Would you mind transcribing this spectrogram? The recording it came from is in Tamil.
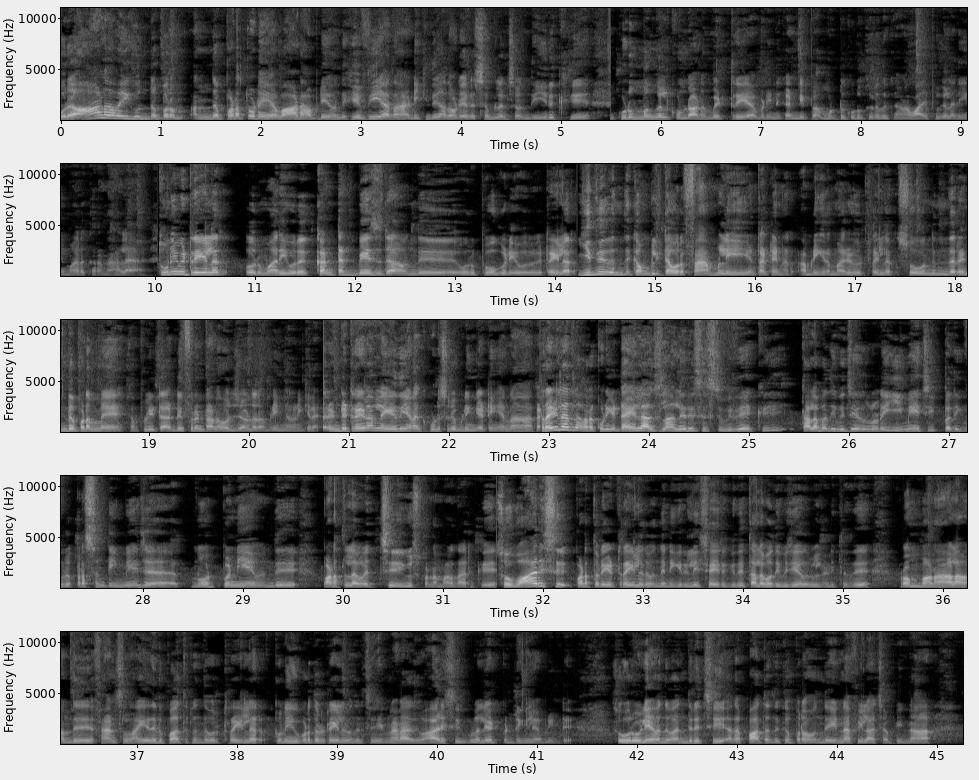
ஒரு ஆள வைகுந்தபுரம் அந்த படத்துடைய வாடை அப்படியே வந்து ஹெவியாக தான் அடிக்குது. அதோடைய ரிசம்பிளன்ஸ் வந்து இருக்குது குடும்பங்கள் கொண்டாடும் வெற்றி அப்படின்னு கண்டிப்பாக முட்டு கொடுக்கறதுக்கான வாய்ப்புகள் அதிகமாக இருக்கிறனால துணிவு ட்ரெய்லர் ஒரு மாதிரி ஒரு கண்டென்ட் பேஸ்டாக வந்து ஒரு போகக்கூடிய ஒரு ட்ரெய்லர் இது வந்து கம்ப்ளீட்டாக ஒரு ஃபேமிலி என்டர்டைனர் அப்படிங்கிற மாதிரி ஒரு ட்ரெய்லர் ஸோ வந்து இந்த ரெண்டு படமே கம்ப்ளீட்டாக டிஃப்ரெண்ட்டான ஒரு ஜேர்னர் அப்படின்னு நினைக்கிறேன். ரெண்டு ட்ரெய்லரில் எது எனக்கு பிடிச்சிரு அப்படின்னு கேட்டிங்கன்னா ட்ரெய்லரில் வரக்கூடிய டைலாக்ஸ்லாம் லிரிசிஸ்ட் விவேக்கு தளபதி விஜய் அவர்களோட இமேஜ் இப்போதைக்கு ஒரு ப்ரெசன்ட் இமேஜை நோட் பண்ணியே வந்து படத்தில் வச்சு யூஸ் பண்ண மாதிரி தான் இருக்குது ஸோ வாரிசு படத்துடைய ட்ரெய்லர் வந்து இன்றைக்கி ரிலீஸ் ஆயிருக்குது. தளபதி விஜய் அவர்கள் நடித்தது. ரொம்ப நாளாக வந்து ஃபேன்ஸ்லாம் எதிர்பார்த்துட்டு இருந்த ஒரு ட்ரெய்லர் துணிவு படத்தோட ட்ரெய்லர் வந்துருச்சு. என்னடா அது வாரிசு இவ்வளோ லேட் பண்ணுறீங்களே அப்படின்ட்டு. ஸோ ஒரு வழியாக வந்து வந்துருச்சு. அதை பார்த்ததுக்கப்புறம் வந்து என்ன ஃபீல் ஆச்சு அப்படின்னா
